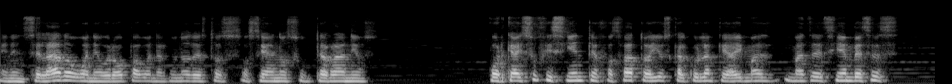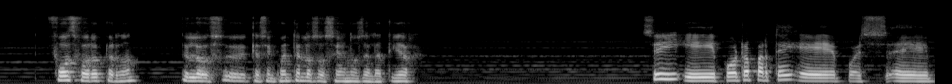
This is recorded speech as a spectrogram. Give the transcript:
en Encelado o en Europa o en alguno de estos océanos subterráneos, porque hay suficiente fosfato. Ellos calculan que hay más, más de 100 veces fósforo, perdón, de los eh, que se encuentran en los océanos de la Tierra. Sí, y por otra parte, eh, pues, eh,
